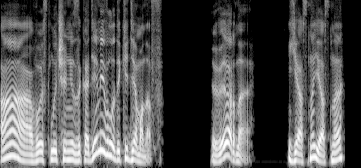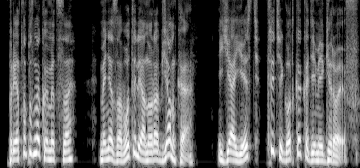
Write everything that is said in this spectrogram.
«А, вы случайно из Академии Владыки Демонов?» «Верно». «Ясно, ясно. Приятно познакомиться. Меня зовут Элеонора Бьянка. Я есть третий год к Академии Героев.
